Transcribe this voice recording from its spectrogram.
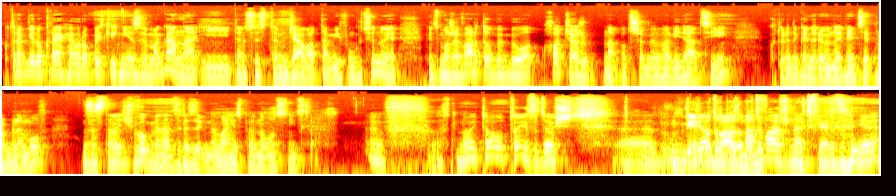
która w wielu krajach europejskich nie jest wymagana i ten system działa tam i funkcjonuje, więc może warto by było chociaż na potrzeby walidacji, które generują najwięcej problemów, zastanowić się w ogóle nad zrezygnowaniem z pełnomocnictwa. No i to, to jest dość, e, wiem, od, odważne. odważne twierdzenie.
